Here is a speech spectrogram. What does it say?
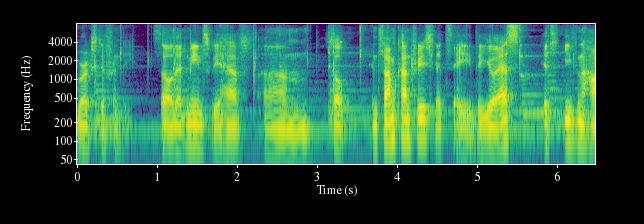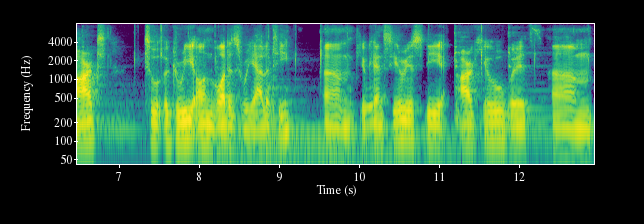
works differently. So that means we have, so in some countries, let's say the US, it's even hard to agree on what is reality. Um, you mm-hmm. can seriously argue with um,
